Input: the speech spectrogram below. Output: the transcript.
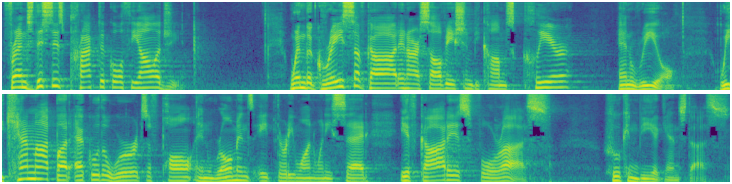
Friends, this is practical theology. When the grace of God in our salvation becomes clear and real, we cannot but echo the words of Paul in Romans 8:31 when he said, "If God is for us, who can be against us?"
